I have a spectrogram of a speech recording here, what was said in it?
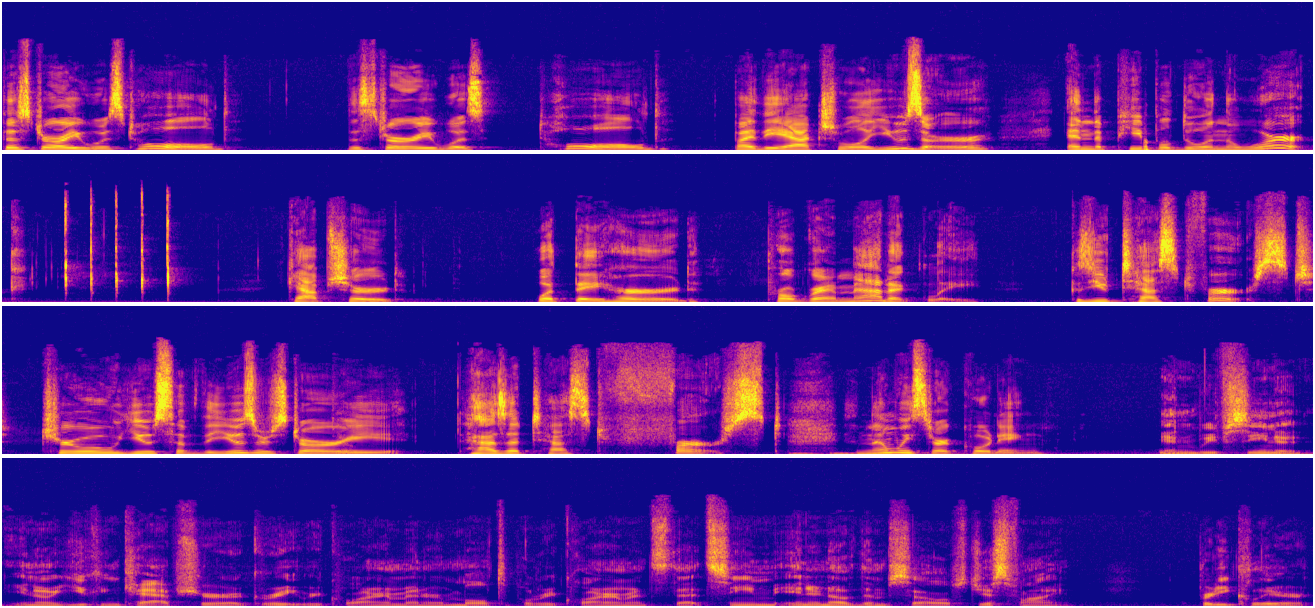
the story was told, the story was told by the actual user, and the people doing the work captured what they heard programmatically because you test first. True use of the user story has a test first, and then we start coding. and we've seen it. You know you can capture a great requirement or multiple requirements that seem in and of themselves just fine. Pretty clear.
